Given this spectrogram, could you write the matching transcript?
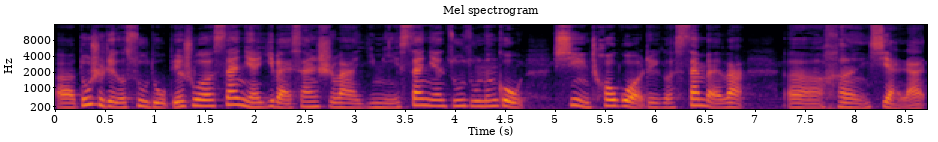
呃，都是这个速度。别说三年一百三十万移民，三年足足能够吸引超过这个三百万。呃，很显然，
